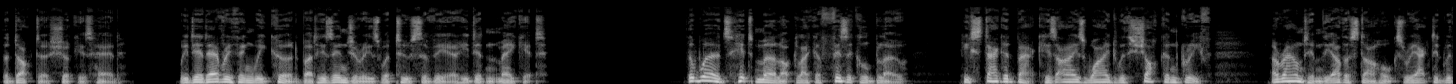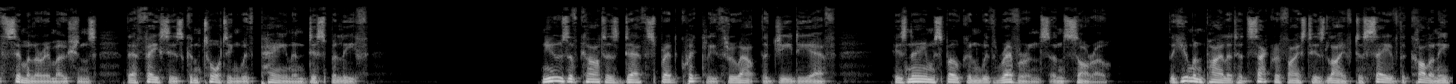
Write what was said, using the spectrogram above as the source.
The doctor shook his head. We did everything we could, but his injuries were too severe. He didn't make it. The words hit Murlock like a physical blow. He staggered back, his eyes wide with shock and grief. Around him, the other Starhawks reacted with similar emotions, their faces contorting with pain and disbelief. News of Carter's death spread quickly throughout the GDF, his name spoken with reverence and sorrow. The human pilot had sacrificed his life to save the colony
